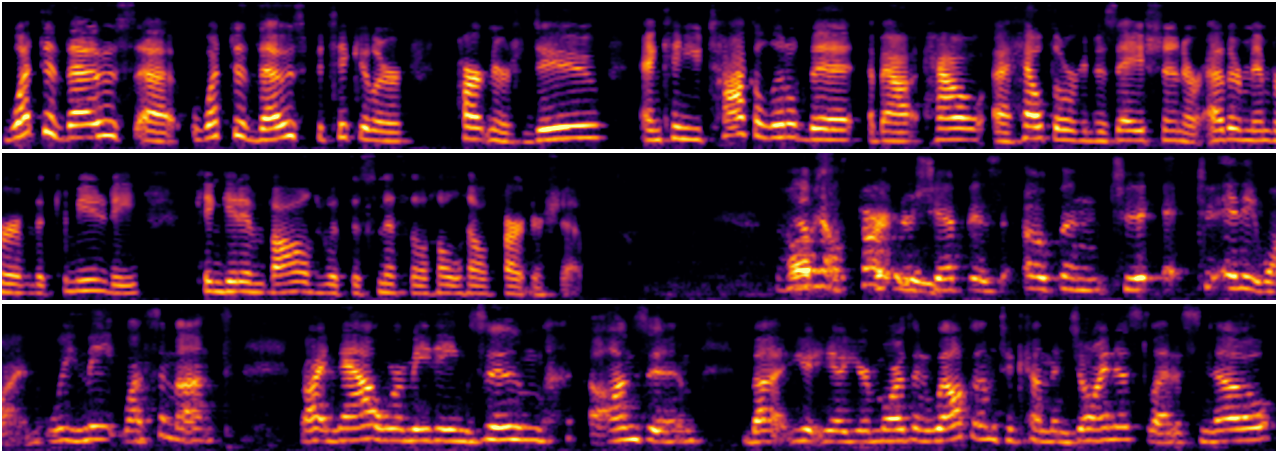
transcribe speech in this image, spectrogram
What do those uh, what do those particular partners do? And can you talk a little bit about how a health organization or other member of the community can get involved with the Smithville Whole Health Partnership? The Whole Health Partnership is open to to anyone. We meet once a month. Right now, we're meeting Zoom on Zoom, but you, you know you're more than welcome to come and join us. Let us know.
